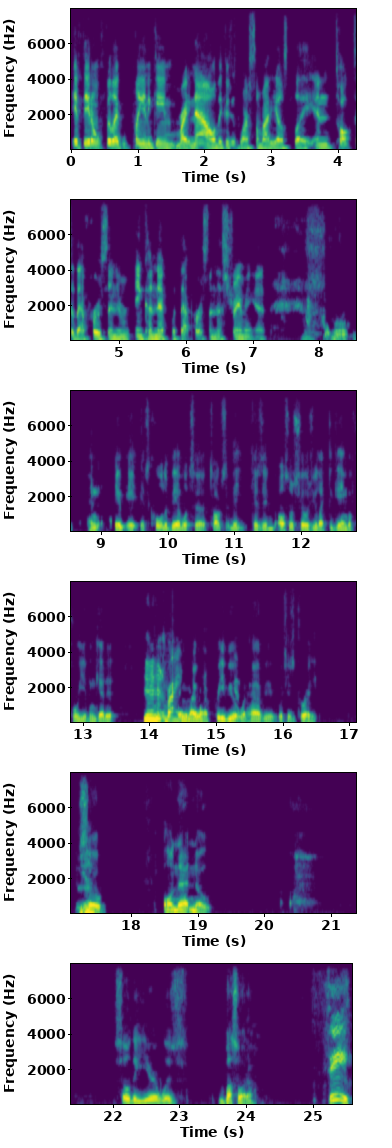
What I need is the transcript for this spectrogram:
If they don't feel like playing a game right now they could just watch somebody else play and talk to that person and, and connect with that person that's streaming it and it, it, it's cool to be able to talk to because it also shows you like the game before you even get it. right So you might want to preview it, what have you, which is great. Yeah. So, on that note, so the year was basura. Sí.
